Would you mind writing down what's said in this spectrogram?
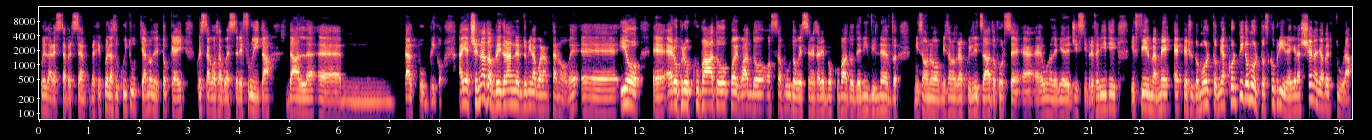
quella resta per sempre, perché è quella su cui tutti hanno detto ok, questa cosa può essere fruita dal, ehm, dal pubblico. Hai accennato a Blade Runner 2049, eh, io eh, ero preoccupato, poi quando ho saputo che se ne sarebbe occupato Denis Villeneuve mi sono, mi sono tranquillizzato, forse è, è, uno dei miei registi preferiti, il film a me è piaciuto molto, mi ha colpito molto scoprire che la scena di apertura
